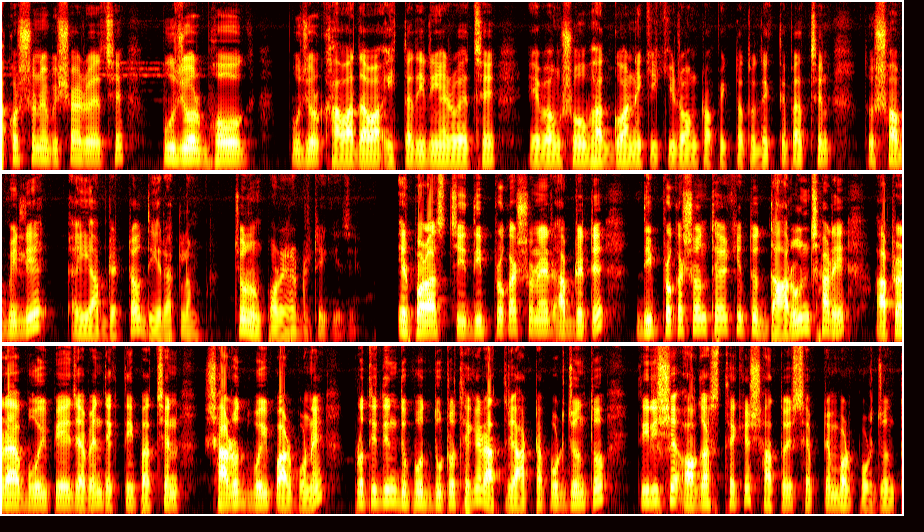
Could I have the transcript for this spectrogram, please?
আকর্ষণীয় বিষয় রয়েছে। পুজোর ভোগ, পুজোর খাওয়া দাওয়া ইত্যাদি নিয়ে রয়েছে এবং সৌভাগ্য আনে কী কী রং টপিকটা তো দেখতে পাচ্ছেন। তো সব মিলিয়ে এই আপডেটটাও দিয়ে রাখলাম। চলুন পরের আপডেটে এগিয়ে যাই। এরপর আসছি দ্বীপ প্রকাশনের আপডেটে। দ্বীপ প্রকাশন থেকে কিন্তু দারুণ ছাড়ে আপনারা বই পেয়ে যাবেন। দেখতেই পাচ্ছেন, শারদ বই পার্বণে প্রতিদিন দুপুর দুটো থেকে রাত্রি আটটা পর্যন্ত, তিরিশে অগাস্ট থেকে সাতই সেপ্টেম্বর পর্যন্ত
